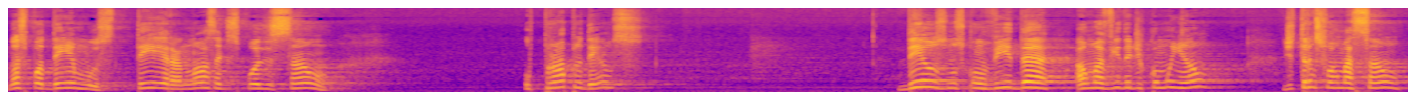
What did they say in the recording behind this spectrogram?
Nós podemos ter à nossa disposição o próprio Deus. Deus nos convida a uma vida de comunhão, de transformação,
